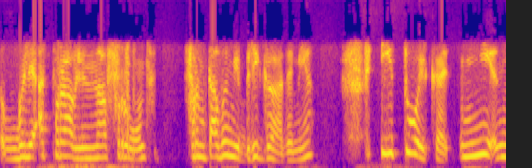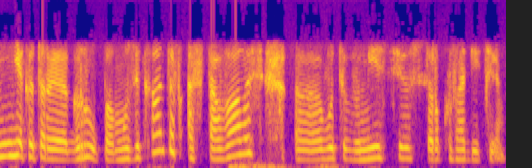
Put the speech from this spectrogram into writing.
были отправлены на фронт фронтовыми бригадами, и только не, некоторая группа музыкантов оставалась э, вот вместе с руководителем.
